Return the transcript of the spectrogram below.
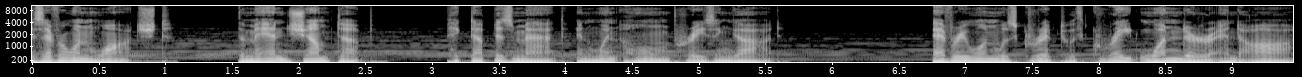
As everyone watched, the man jumped up, picked up his mat, and went home praising God. Everyone was gripped with great wonder and awe,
